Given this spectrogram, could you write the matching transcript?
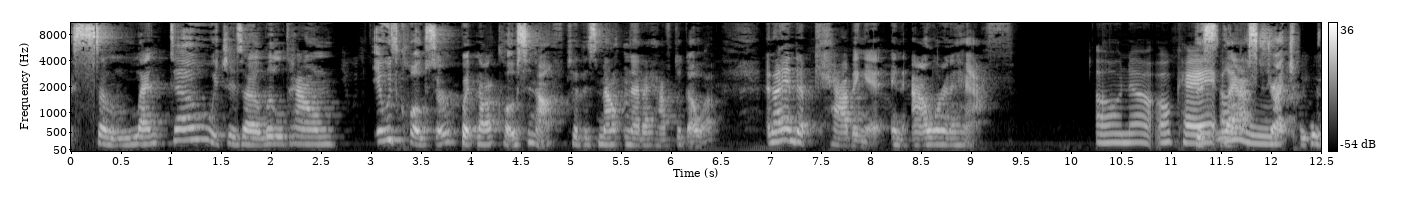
Salerno, which is a little town. It was closer, but not close enough to this mountain that I have to go up. And I end up cabbing it an hour and a half. Oh no! Okay. This last oh. stretch because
